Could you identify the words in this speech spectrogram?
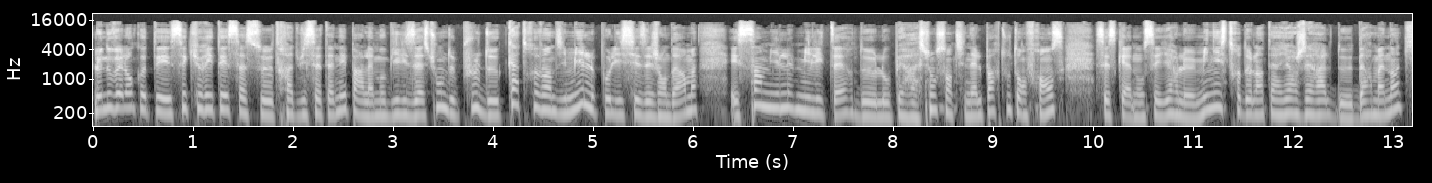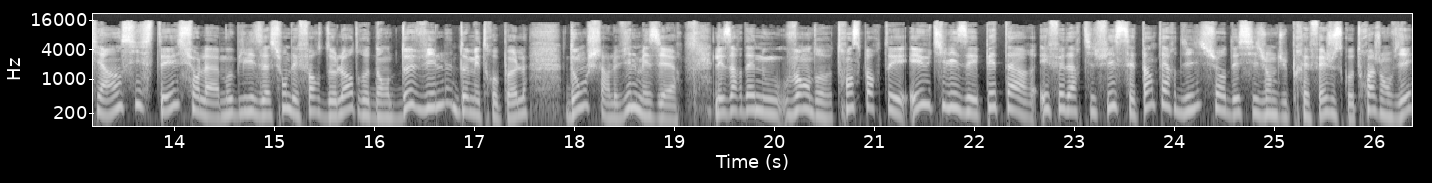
Le nouvel an côté sécurité, ça se traduit cette année par la mobilisation de plus de 90 000 policiers et gendarmes et 5 000 militaires de l'opération Sentinelle partout en France. C'est ce qu'a annoncé hier le ministre de l'Intérieur Gérald Darmanin qui a insisté sur la mobilisation des forces de l'ordre dans deux villes de métropole, dont Charleville-Mézières. Les Ardennes où vendre, transporter et utiliser pétards et feux d'artifice, c'est interdit sur décision du préfet jusqu'au 3 janvier.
